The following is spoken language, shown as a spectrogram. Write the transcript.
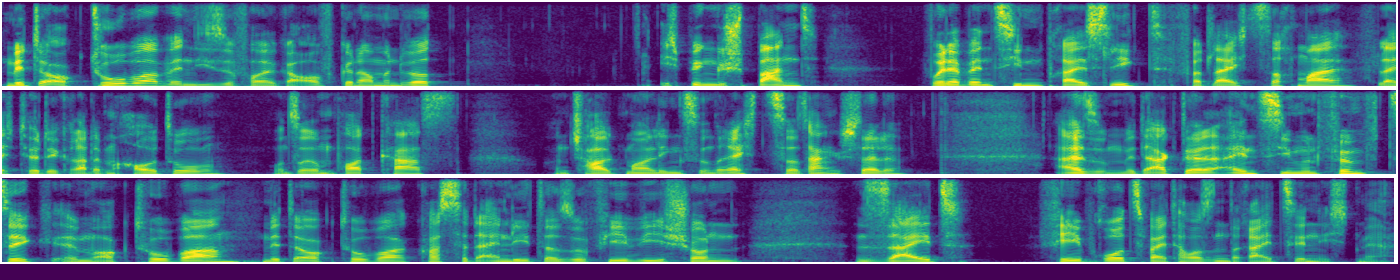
Mitte Oktober, wenn diese Folge aufgenommen wird. Ich bin gespannt, wo der Benzinpreis liegt. Vergleicht es doch mal. Vielleicht hört ihr gerade im Auto unseren Podcast und schaut mal links und rechts zur Tankstelle. Also mit aktuell 1,57 im Oktober, Mitte Oktober, kostet ein Liter so viel wie schon seit Februar 2013 nicht mehr.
